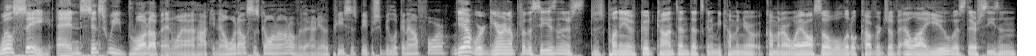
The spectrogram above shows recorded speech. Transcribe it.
we'll see. And since we brought up NYI hockey, now what else is going on over there? Any other pieces people should be looking out for? Yeah, we're gearing up for the season. There's there's plenty of good content that's going to be coming your coming our way. Also, a little coverage of LIU as their season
